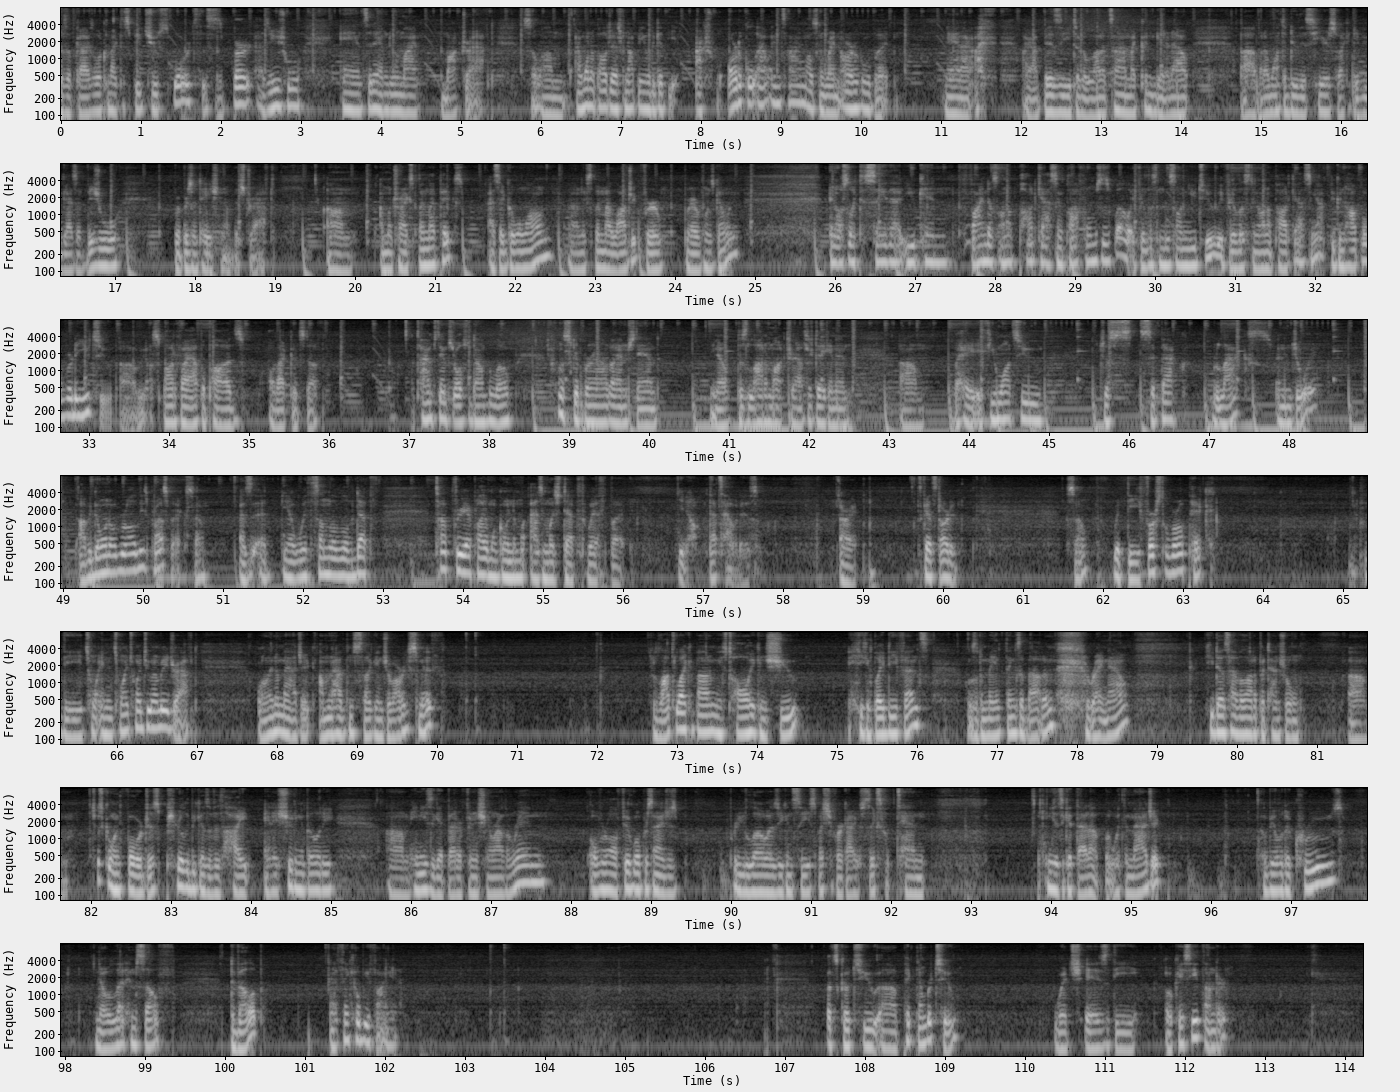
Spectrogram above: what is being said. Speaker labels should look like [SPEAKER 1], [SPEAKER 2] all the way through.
[SPEAKER 1] What is up, guys? Welcome back to Speak True Sports. This is Bert, as usual, and today I'm doing my mock draft. So, um, I want to apologize for not being able to get the actual article out in time. I was gonna write an article, but man, I I got busy. Took a lot of time. I couldn't get it out. Uh, but I want to do this here so I can give you guys a visual representation of this draft. Um, I'm gonna try to explain my picks as I go along and explain my logic for where everyone's going. And also like to say that you can find us on a podcasting platforms as well. If you're listening to this on YouTube, if you're listening on a podcasting app, you can hop over to YouTube. Uh, we got Spotify, Apple Pods, all that good stuff. Timestamps are also down below. If you want to skip around, I understand. You know, there's a lot of mock drafts are taken in. Um, but hey, if you want to just sit back, relax, and enjoy, I'll be going over all these prospects. So, as uh, you know, with some level of depth. Top three, I probably won't go into as much depth with, but you know, that's how it is. All right, let's get started. So, with the first overall pick, the 20, in the 2022 NBA draft, Orlando Magic, I'm gonna have them selecting Jabari Smith. There's a lot to like about him. He's tall, he can shoot, he can play defense. Those are the main things about him right now. He does have a lot of potential, um, just going forward, just purely because of his height and his shooting ability. Um, he needs to get better finishing around the rim. Overall field goal percentage is pretty low, as you can see, especially for a guy who's six foot ten. He needs to get that up. But with the Magic, he'll be able to cruise, you know, let himself develop. I think he'll be fine here. Let's go to uh, pick number two, which is the OKC Thunder.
